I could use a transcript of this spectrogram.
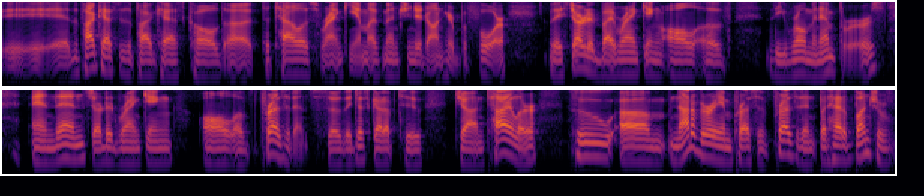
eh, the podcast is a podcast called uh, Totalus Rankium. I've mentioned it on here before. They started by ranking all of the Roman emperors and then started ranking all of the presidents. So they just got up to John Tyler, who um, not a very impressive president, but had a bunch of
